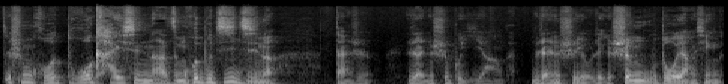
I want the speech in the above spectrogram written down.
的生活多开心呐，怎么会不积极呢？但是人是不一样的，人是有这个生物多样性的，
